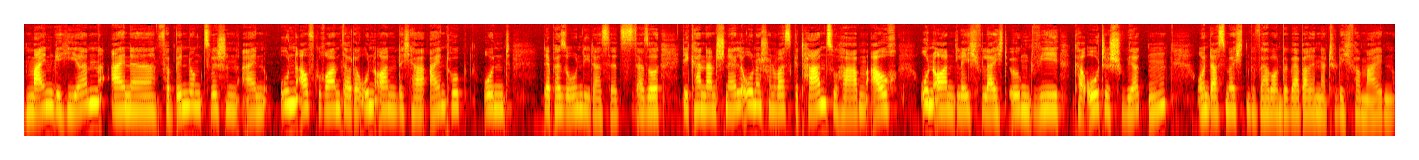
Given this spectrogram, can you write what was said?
mein Gehirn eine Verbindung zwischen ein unaufgeräumter oder unordentlicher Eindruck und der Person, die da sitzt. Also die kann dann schnell, ohne schon was getan zu haben, auch unordentlich, vielleicht irgendwie chaotisch wirken. Und das möchten Bewerber und Bewerberinnen natürlich vermeiden.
